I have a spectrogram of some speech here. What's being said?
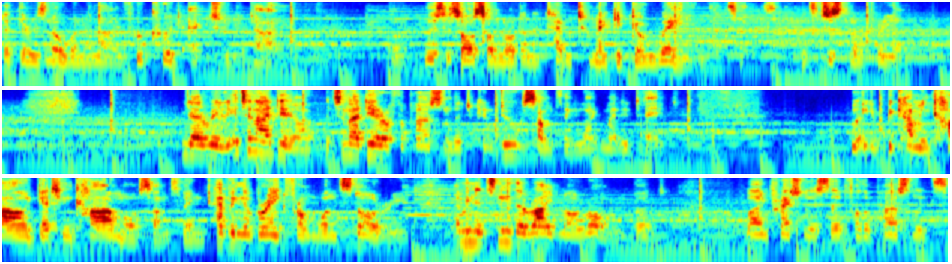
that there is no one alive who could actually die. Well, this is also not an attempt to make it go away in that sense. It's just not real. Yeah, really. It's an idea. It's an idea of the person that you can do something like meditate. Becoming calm, getting calm or something. Having a break from one story. I mean, it's neither right nor wrong, but my impression is that for the person, it's,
